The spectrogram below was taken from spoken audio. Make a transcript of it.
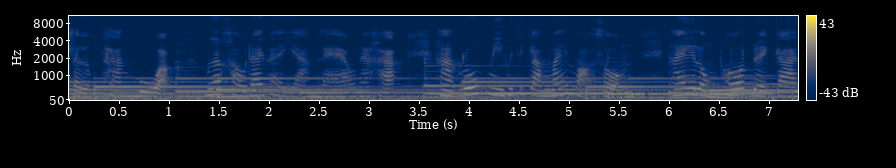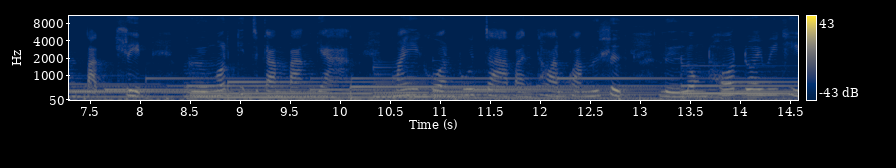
เสริมทางบวก เมื่อเขาได้พยายามแล้ว นะคะ หากลูกมีพฤติกรรมไม่เหมาะสม ให้ลงโทษโดยการตัดสิทธิ์ หรืองดกิจกรรมบางอย่าง ไม่ควรพูดจาบั่นทอนความรู้สึก หรือลงโทษด้วยวิธี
